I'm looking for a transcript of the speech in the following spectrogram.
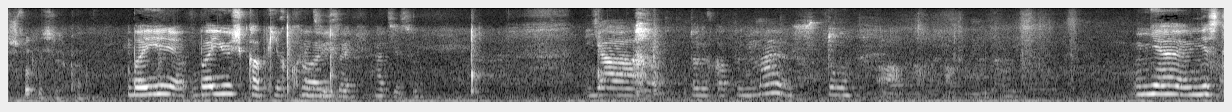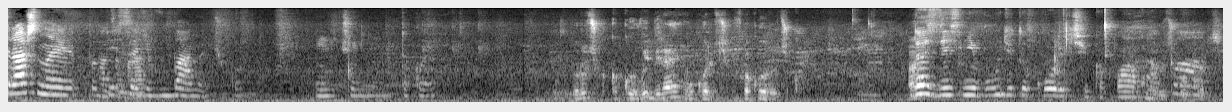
Что ты слегка? Бои, боюсь капли 他几 крови. 岁？他几岁？ Я только понимаю, что 哦，好，好， мне не страшно пописать в баночку. Или что-нибудь такое. Ручку какую выбирай, укольчик. В какую ручку? А? Да здесь не будет укольчика, папа. Какую ручку?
